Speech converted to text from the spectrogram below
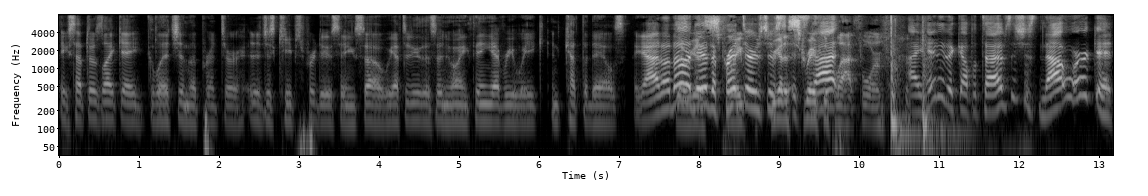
except there's like a glitch in the printer, it just keeps producing. So we have to do this annoying thing every week and cut the nails. Like I don't know, Yeah, dude. The scrape- printer's just we gotta scrape not- the platform. I hit it a couple times. It's just not working.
